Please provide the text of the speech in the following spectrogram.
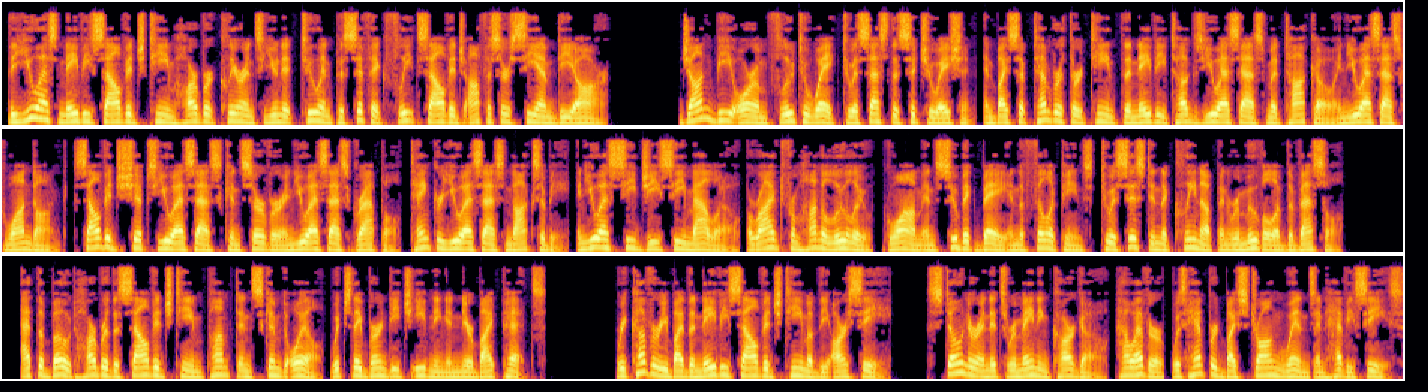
The U.S. Navy Salvage Team Harbor Clearance Unit 2 and Pacific Fleet Salvage Officer CMDR. John B. Oram flew to Wake to assess the situation, and by September 13 the Navy tugs USS Mataco and USS Wandank, salvage ships USS Conserver and USS Grapple, tanker USS Noxubee, and USCGC Mallow, arrived from Honolulu, Guam and Subic Bay in the Philippines, to assist in the cleanup and removal of the vessel. At the boat harbor the salvage team pumped and skimmed oil, which they burned each evening in nearby pits. Recovery by the Navy salvage team of the R.C. Stoner and its remaining cargo, however, was hampered by strong winds and heavy seas.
